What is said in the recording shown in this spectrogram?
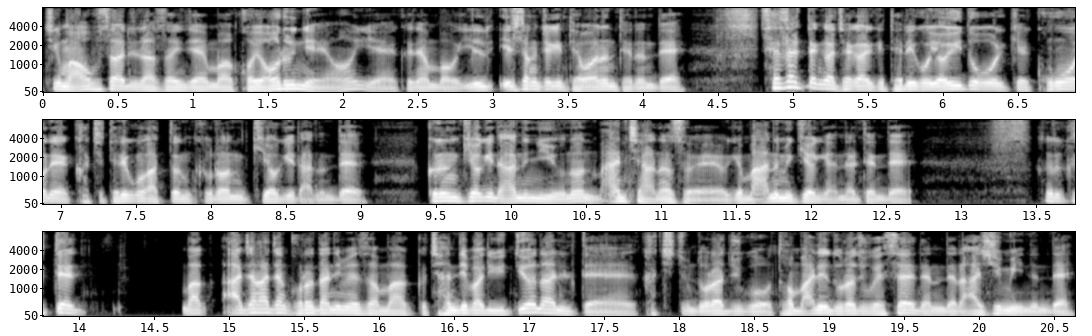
지금 아홉 살이라서 이제 뭐 거의 어른이에요. 예, 그냥 뭐 일, 일상적인 대화는 되는데 세 살 땐가 제가 이렇게 데리고 여의도 이렇게 공원에 같이 데리고 갔던 그런 기억이 나는데 그런 기억이 나는 이유는 많지 않아서예요. 이게 많으면 기억이 안 날 텐데 그리고 그때 막 아장아장 걸어다니면서 막 그 잔디밭 위 뛰어다닐 때 같이 좀 놀아주고 더 많이 놀아주고 했어야 되는데 아쉬움이 있는데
